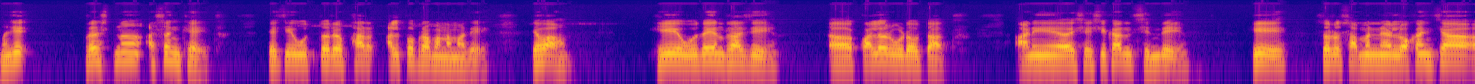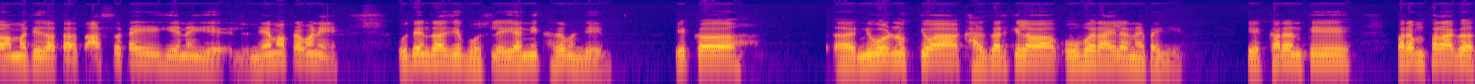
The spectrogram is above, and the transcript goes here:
म्हणजे प्रश्न असंख्य आहेत. त्याची उत्तरं फार अल्प प्रमाणामध्ये. आहे. तेव्हा हे उदयनराजे कॉलर उडवतात आणि शशिकांत शिंदे हे सर्वसामान्य लोकांच्या मध्ये जातात. असं काही हे नाही आहे नियमाप्रमाणे उदयनराजे भोसले यांनी खरं म्हणजे एक निवडणूक किंवा खासदारकीला उभं राहायला नाही पाहिजे. हे कारण ते परंपरागत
